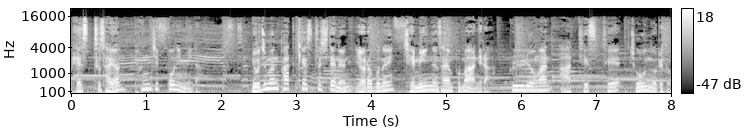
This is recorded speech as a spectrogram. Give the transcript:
베스트 사연 편집본입니다. 요즘은 팟캐스트 시대는 여러분의 재미있는 사연뿐만 아니라 훌륭한 아티스트의 좋은 노래도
